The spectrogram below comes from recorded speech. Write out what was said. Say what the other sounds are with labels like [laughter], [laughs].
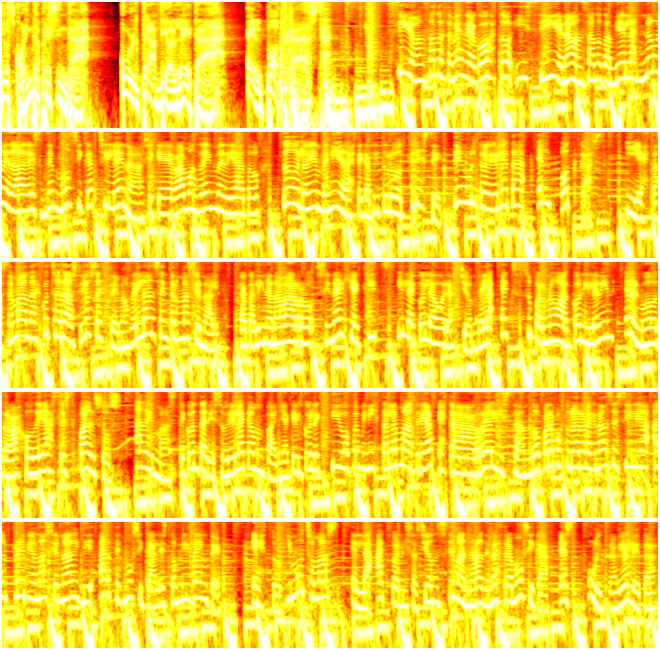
Los 40 presenta Ultravioleta, el podcast. Sigue avanzando este mes de agosto y siguen avanzando también las novedades de música chilena. Así que vamos de inmediato. Todo la bienvenida a este capítulo 13 de Ultravioleta, el podcast. Y esta semana escucharás los estrenos de Lanza Internacional, Catalina Navarro, Sinergia Kids y la colaboración de la ex supernova Connie Levin en el nuevo trabajo de Haces Falsos. Además, te contaré sobre la campaña que el colectivo feminista La Matria está realizando para postular a la Gran Cecilia al Premio Nacional de Artes Musicales 2020. Esto y mucho más en la actualización semanal de nuestra música es Ultravioleta.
